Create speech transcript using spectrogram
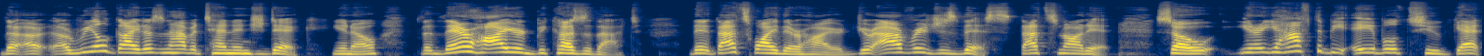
The, a, a real guy doesn't have a 10 inch dick you know? The, they're hired because of that. They, that's why they're hired. Your average is this. That's not it. So you know you have to be able to get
